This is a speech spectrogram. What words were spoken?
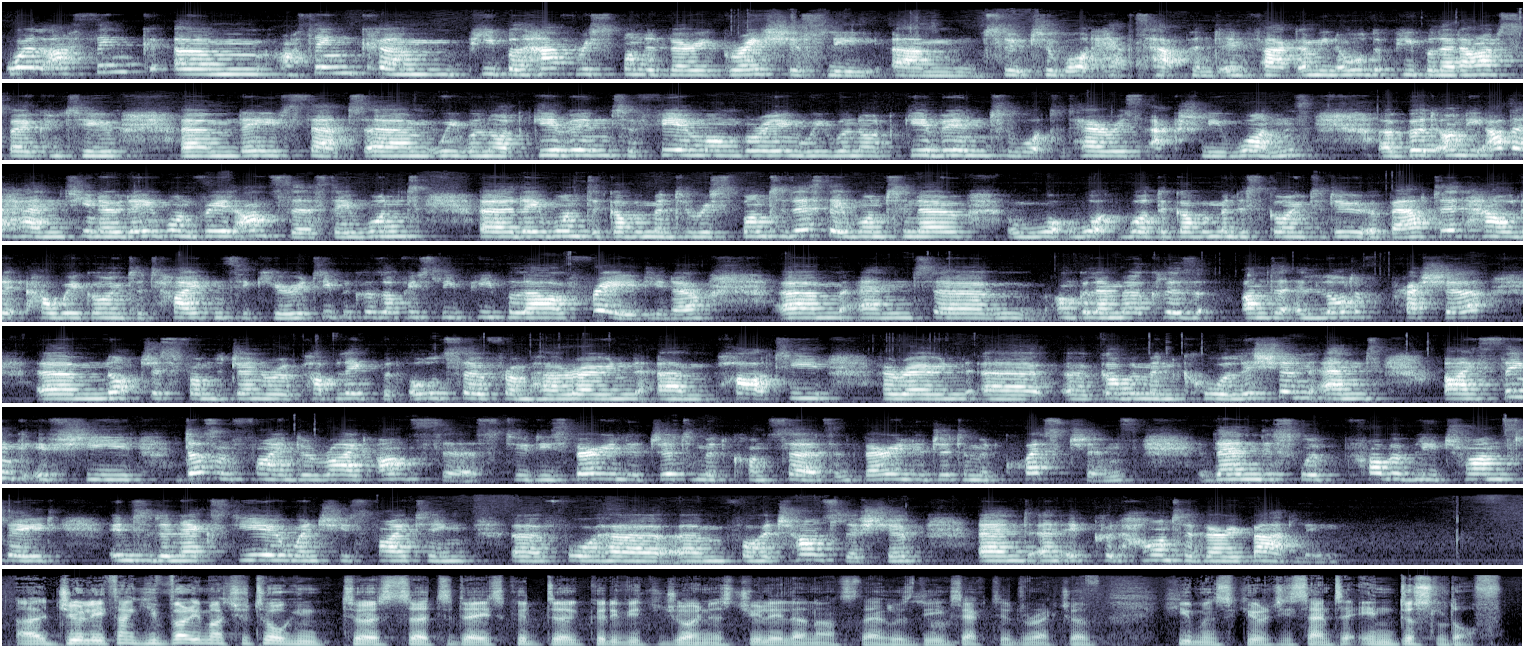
Well, I think um, I think um, people have responded very graciously um, to, to what has happened. In fact, I mean, all the people that I've spoken to, um, they've said um, we will not give in to fear mongering, we will not give in to what the terrorists actually want. Uh, but on the other hand, you know, they want real answers. They want uh, they want the government to respond to this. They want to know what what, what the government is going to do about it, how how we're going to tighten security, because obviously people are afraid, you know. Um, and Angela Merkel is under a lot of pressure pressure, um, not just from the general public, but also from her own um, party, her own uh, uh, government coalition. And I think if she doesn't find the right answers to these very legitimate concerns and very legitimate questions, then this will probably translate into the next year when she's fighting uh, for her um, for her chancellorship, and, and it could haunt her very badly. Uh, Julie, thank you very much for talking to us uh, today. It's good, uh, good of you to join us. Julie Lenarz there, who's the Executive Director of Human Security Centre in Dusseldorf.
